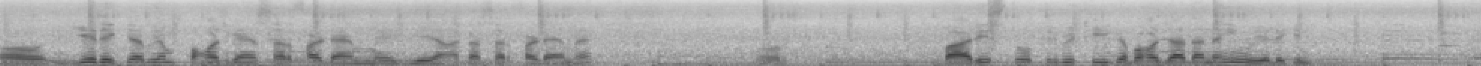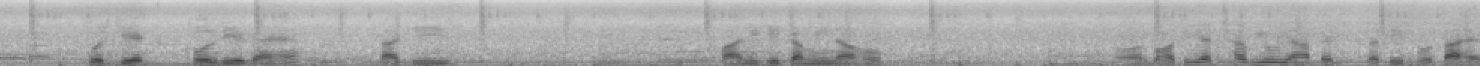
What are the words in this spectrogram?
और ये देखिए, अभी हम पहुँच गए हैं सरफा डैम में। ये यहाँ का सरफा डैम है। और बारिश तो फिर भी ठीक है, बहुत ज़्यादा नहीं हुई है, लेकिन कुछ गेट खोल दिए गए हैं ताकि पानी की कमी ना हो। और बहुत ही अच्छा व्यू यहाँ पे प्रतीत होता है।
